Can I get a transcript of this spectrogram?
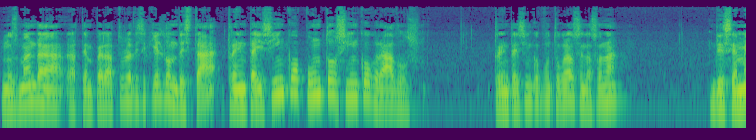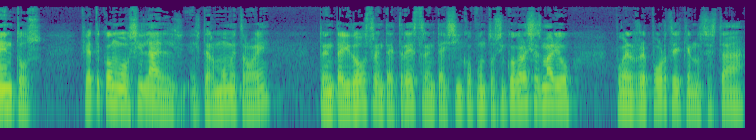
nos manda la temperatura, dice que él donde está 35.5 grados. 35 punto grados en la zona de cementos. Fíjate cómo oscila el, termómetro, ¿eh? 32, 33, 35.5. Gracias, Mario, por el reporte que nos está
